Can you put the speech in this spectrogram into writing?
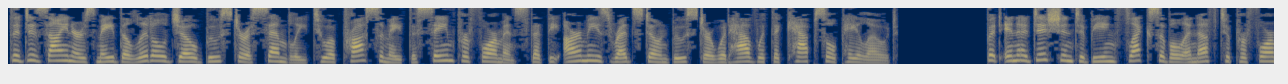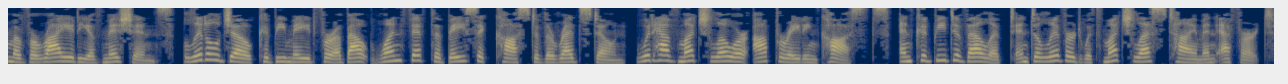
The designers made the Little Joe booster assembly to approximate the same performance that the Army's Redstone booster would have with the capsule payload. But in addition to being flexible enough to perform a variety of missions, Little Joe could be made for about one-fifth the basic cost of the Redstone, would have much lower operating costs, and could be developed and delivered with much less time and effort.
